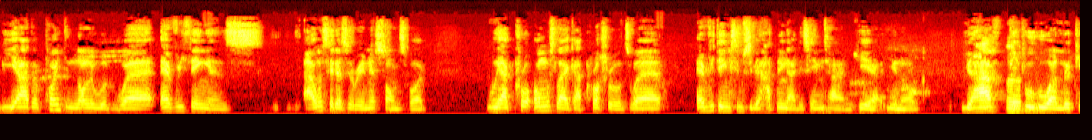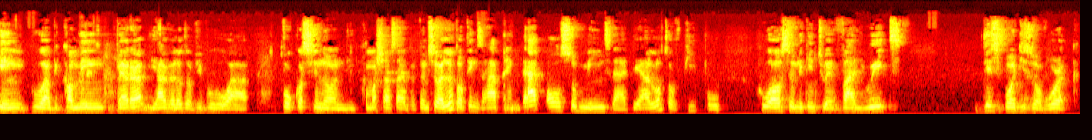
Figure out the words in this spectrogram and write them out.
we are at a point in Nollywood where everything is. I won't say there's a renaissance, but we are cro- almost like at crossroads where everything seems to be happening at the same time here. You know, You have people who are looking, who are becoming better. You have a lot of people who are focusing on the commercial side of them. So a lot of things are happening. That also means that there are a lot of people who are also looking to evaluate these bodies of work,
